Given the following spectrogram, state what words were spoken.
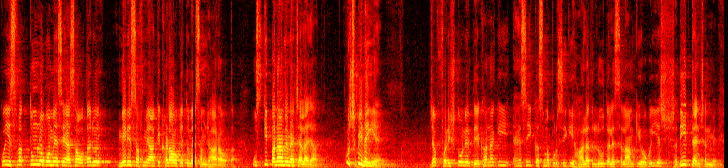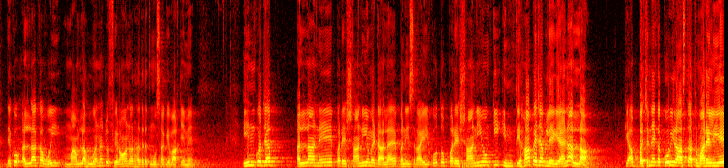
کوئی اس وقت تم لوگوں میں سے ایسا ہوتا جو میری صف میں آ کے کھڑا ہو کے تمہیں سمجھا رہا ہوتا اس کی پناہ میں میں چلا جاتا کچھ بھی نہیں ہے جب فرشتوں نے دیکھا نا کہ ایسی قسم پرسی کی حالت لوت علیہ السلام کی ہو گئی ہے شدید ٹینشن میں دیکھو اللہ کا وہی معاملہ ہوا نا جو فرعون اور حضرت موسیٰ کے واقعے میں ان کو جب اللہ نے پریشانیوں میں ڈالا ہے بنی اسرائیل کو تو پریشانیوں کی انتہا پہ جب لے گیا ہے نا اللہ کہ اب بچنے کا کوئی راستہ تمہارے لیے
